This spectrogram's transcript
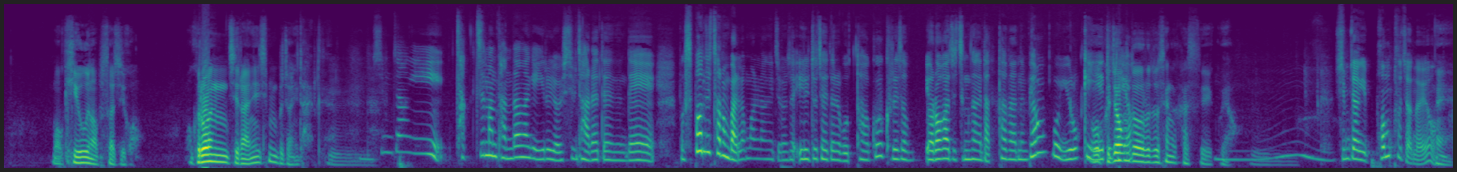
뭐 기운 없어지고 뭐 그런 질환이 심부전이다. 이렇게. 음. 음, 심장이 작지만 단단하게 일을 열심히 잘해야 되는데 막 스펀지처럼 말랑말랑해지면서 일도 제대로 못하고 그래서 여러 가지 증상이 나타나는 병? 뭐 이렇게 뭐 이해도 그 돼요? 정도로도 생각할 수 있고요. 음. 심장이 펌프잖아요. 네.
